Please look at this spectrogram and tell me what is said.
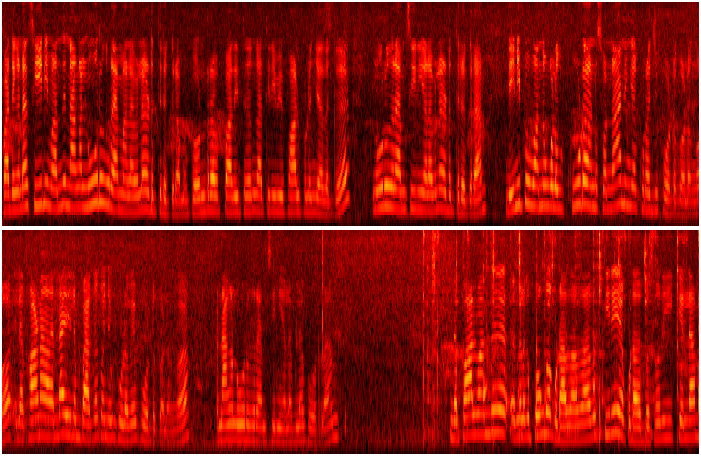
பார்த்திங்கன்னா சீனி வந்து நாங்கள் நூறு கிராம் அளவில் எடுத்திருக்கிறோம். இப்போ ஒன்றரை பாதி தேங்காய் திருவி பால் புழிஞ்சதுக்கு நூறு கிராம் சீனி அளவில் எடுத்திருக்கிறோம். இந்த இனிப்பு வந்து உங்களுக்கு கூடன்னு சொன்னால் நீங்கள் குறைச்சி போட்டுக்கொள்ளுங்க. இல்லை காணாதன்னா இதிலும் பார்க்க கொஞ்சம் கூடவே போட்டுக்கொள்ளுங்க. இப்போ நாங்கள் நூறு கிராம் சீனி அளவில் போடுறோம். இந்த பால் வந்து எங்களுக்கு பொங்கக்கூடாது. அதாவது திரையக்கூடாது. இப்போ சொதிக்கு எல்லாம்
